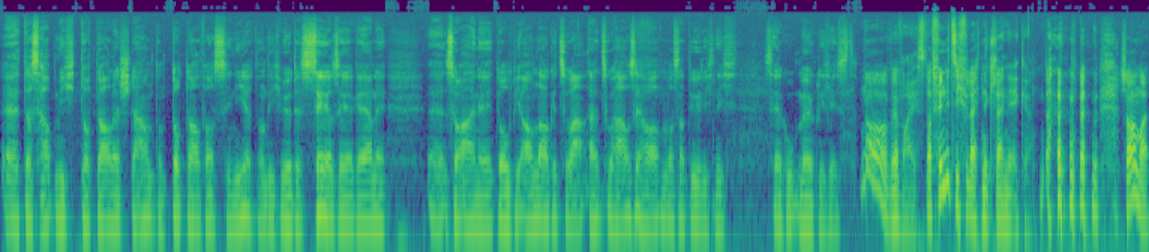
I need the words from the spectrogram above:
äh, das hat mich total erstaunt und total fasziniert. Und ich würde sehr, sehr gerne so eine Dolby-Anlage zu, äh, zu Hause haben, was natürlich nicht sehr gut möglich ist. No, wer weiß. Da findet sich vielleicht eine kleine Ecke. Schauen wir mal.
